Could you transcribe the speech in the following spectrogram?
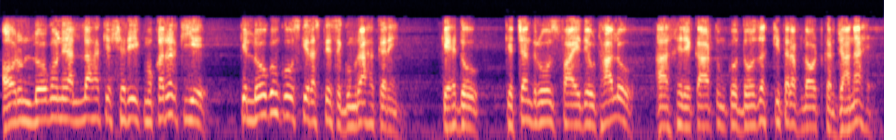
اور ان لوگوں نے اللہ کے شریک مقرر کیے کہ لوگوں کو اس کے رستے سے گمراہ کریں۔ کہہ دو کہ چند روز فائدے اٹھا لو آخر کار تم کو دوزک کی طرف لوٹ کر جانا ہے۔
